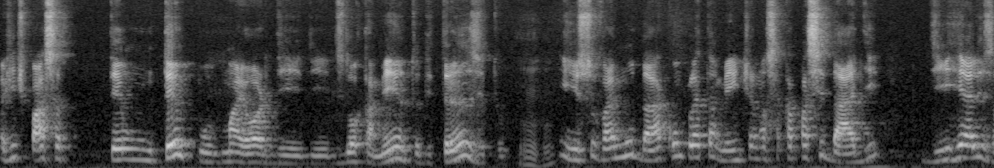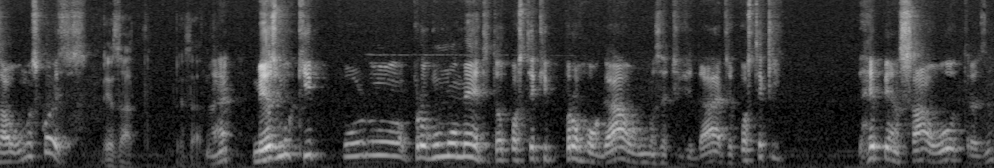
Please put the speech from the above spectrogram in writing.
a gente passa a ter um tempo maior de, de deslocamento, de trânsito, uhum. e isso vai mudar completamente a nossa capacidade de realizar algumas coisas. Exato. exato. Né? Mesmo que por, por algum momento. Então, eu posso ter que prorrogar algumas atividades, eu posso ter que repensar outras. Né?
